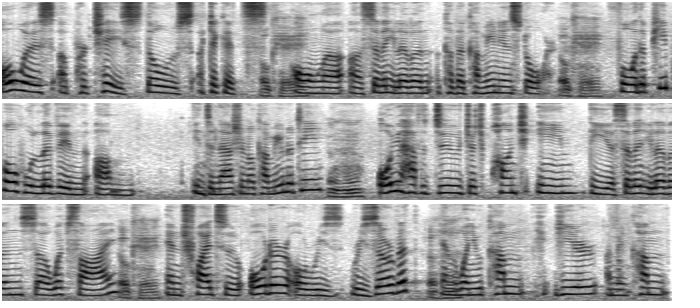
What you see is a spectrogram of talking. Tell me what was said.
always uh, purchase those uh, tickets Okay. on uh, uh, 7-Eleven, uh, the convenience store. Okay. For the people who live in um, international community, Mm-hmm. all you have to do just punch in the uh, 7-Eleven's uh, website Okay. and try to order or res- reserve it. Uh-huh. And when you come here, I mean, come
